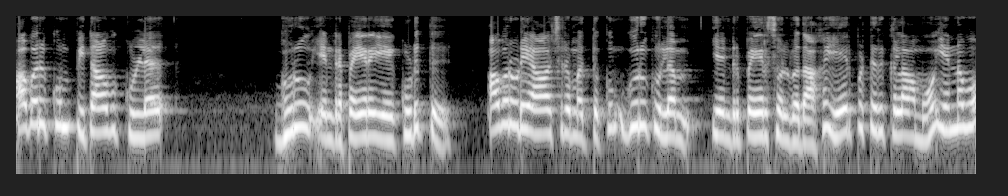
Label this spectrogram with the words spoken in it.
அவருக்கும் பிதாவுக்குள்ள குரு என்ற பெயரையே கொடுத்து அவருடைய ஆசிரமத்துக்கும் குருகுலம் என்று பெயர் சொல்வதாக ஏற்பட்டிருக்கலாமோ என்னவோ?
